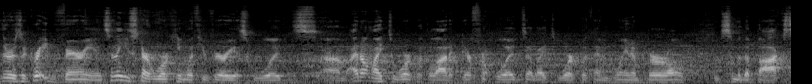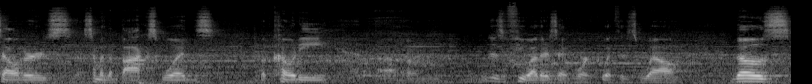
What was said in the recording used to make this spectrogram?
There's a great variance, and then you start working with your various woods. Um, I don't like to work with a lot of different woods. I like to work with Amboina burl, some of the box elders, some of the box woods, Bocote. Um, there's a few others I've worked with as well. Those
